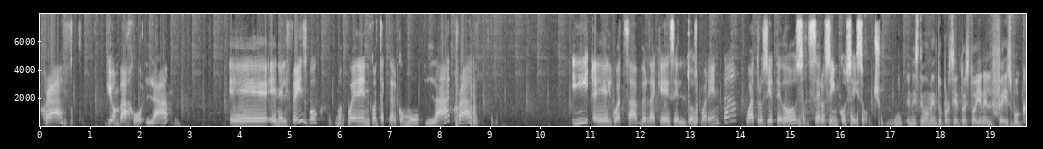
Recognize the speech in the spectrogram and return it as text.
craft-la. Eh, en el Facebook nos pueden contactar como la craft y el WhatsApp, ¿verdad? Que es el 240-472-0568. En este momento, por cierto, estoy en el Facebook.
